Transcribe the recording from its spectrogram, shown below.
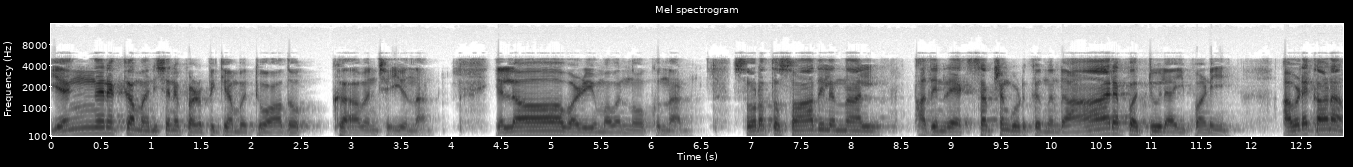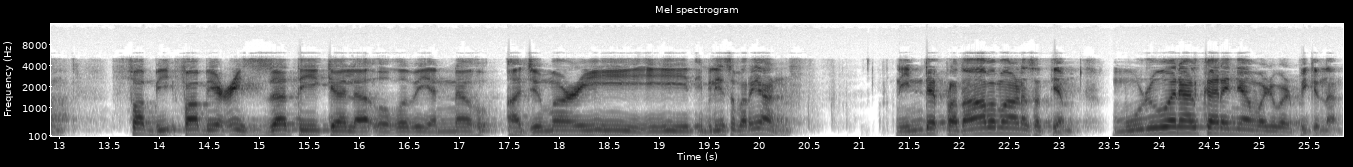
എങ്ങനെയൊക്കെ മനുഷ്യനെ പഴപ്പിക്കാൻ പറ്റുമോ അതൊക്കെ അവൻ ചെയ്യുന്നതാണ്. എല്ലാ വഴിയും അവൻ നോക്കുന്നതാണ്. സുറത്ത് സ്വാദിൽ എന്നാൽ അതിനൊരു എക്സെപ്ഷൻ കൊടുക്കുന്നുണ്ട്. ആരെ പറ്റൂല ഈ പണി? അവിടെ കാണാം. ഇബ്ലീസ് പറയാണ് നിന്റെ പ്രതാപമാണ് സത്യം. മുഴുവൻ ആൾക്കാരെ ഞാൻ വഴിപഴപ്പിക്കുന്നതാണ്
